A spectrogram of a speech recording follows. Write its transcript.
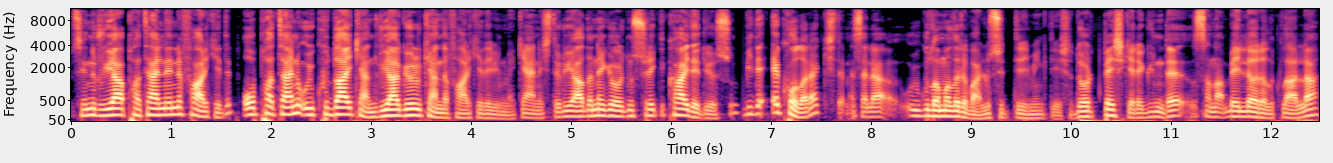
senin rüya paternlerini fark edip o paterni uykudayken rüya görürken de fark edebilmek. Yani işte rüyada ne gördüğünü sürekli kaydediyorsun. Bir de ek olarak işte mesela uygulamaları var Lucid Dreaming diye işte 4-5 kere günde sana belli aralıklarla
